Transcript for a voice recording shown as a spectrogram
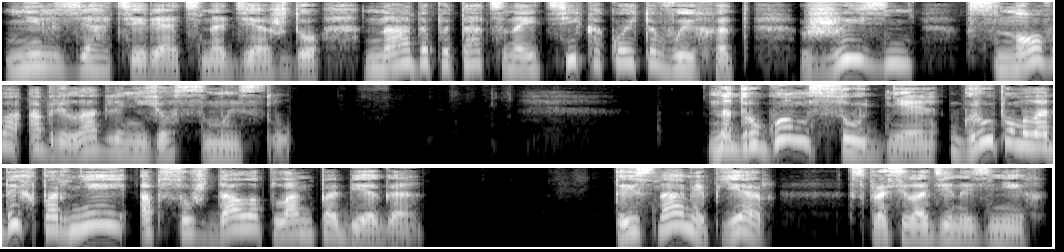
Нельзя терять надежду. Надо пытаться найти какой-то выход. Жизнь снова обрела для нее смысл. На другом судне группа молодых парней обсуждала план побега. «Ты с нами, Пьер?» — спросил один из них.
